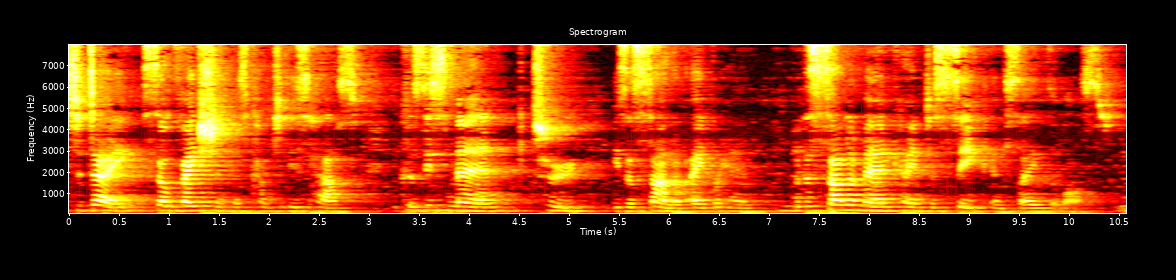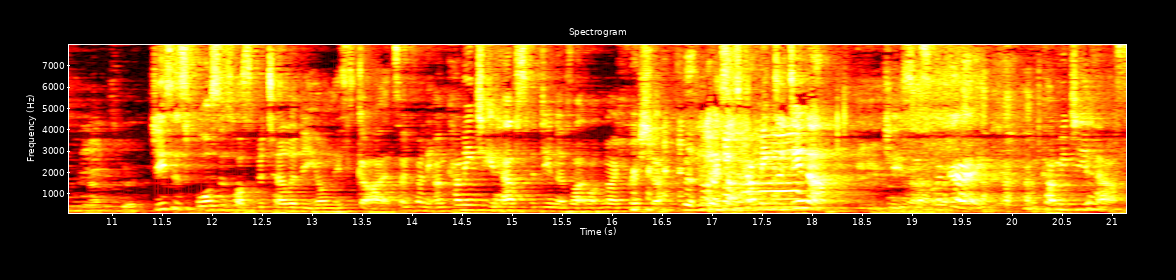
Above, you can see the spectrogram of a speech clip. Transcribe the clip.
Today salvation has come to this house, because this man too is a son of Abraham. For the Son of Man came to seek and save the lost. Jesus forces hospitality on this guy. It's so funny. I'm coming to your house for dinner. It's like, oh, no pressure. Jesus coming to dinner. Jesus, okay. I'm coming to your house.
